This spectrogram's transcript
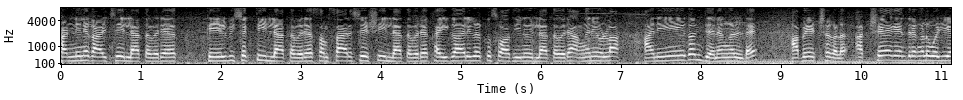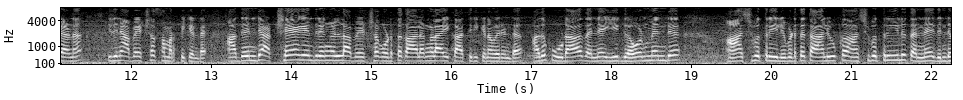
കണ്ണിന് കാഴ്ചയില്ലാത്തവർ കേൾവിശക്തി ഇല്ലാത്തവർ സംസാരശേഷി ഇല്ലാത്തവർ കൈകാലുകൾക്ക് സ്വാധീനം ഇല്ലാത്തവർ അങ്ങനെയുള്ള അനേകം ജനങ്ങളുടെ അപേക്ഷകൾ അക്ഷയ കേന്ദ്രങ്ങൾ വഴിയാണ് ഇതിന് അപേക്ഷ സമർപ്പിക്കേണ്ടത്. അതിന്റെ അക്ഷയ കേന്ദ്രങ്ങളിൽ അപേക്ഷ കൊടുത്ത് കാലങ്ങളായി കാത്തിരിക്കണവരുണ്ട് അതുകൂടാതെ തന്നെ ഈ ഗവൺമെന്റ് ആശുപത്രിയിൽ ഇവിടുത്തെ താലൂക്ക് ആശുപത്രിയിൽ തന്നെ ഇതിന്റെ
